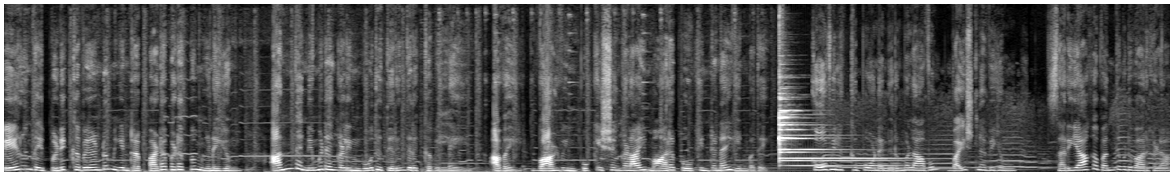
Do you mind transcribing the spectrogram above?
பேருந்தை பிடிக்க வேண்டும் என்ற படபடப்பும் இணையும் அந்த நிமிடங்களின் போது தெரிந்திருக்கவில்லை. அவை வாழ்வின் பொக்கிஷங்களாய் மாறப்போகின்றன என்பதை. கோவிலுக்கு போன நிர்மலாவும் வைஷ்ணவியும் சரியாக வந்து விடுவார்களா?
